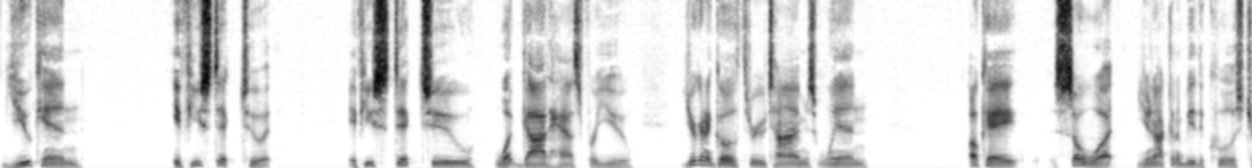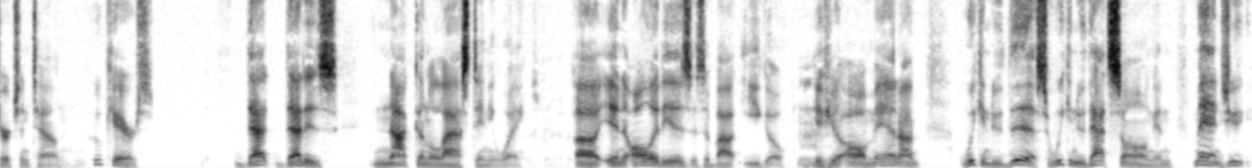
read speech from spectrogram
you can if you stick to it if you stick to what God has for you, you're going to go through times when, okay, so what? You're not going to be the coolest church in town. Who cares? That that is not going to last anyway. Uh, and all it is is about ego. Mm-hmm. If you're, oh man, I'm, we can do this or we can do that song, and man, you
